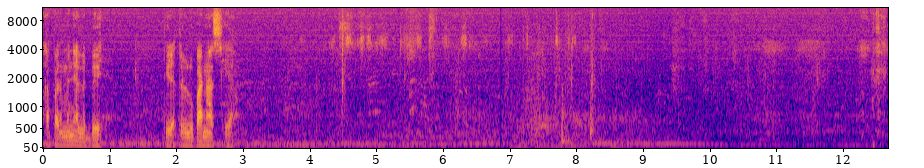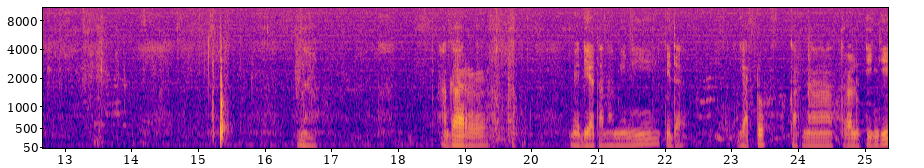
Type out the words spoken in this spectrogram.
apa namanya lebih tidak terlalu panas ya agar media tanam ini tidak jatuh karena terlalu tinggi,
